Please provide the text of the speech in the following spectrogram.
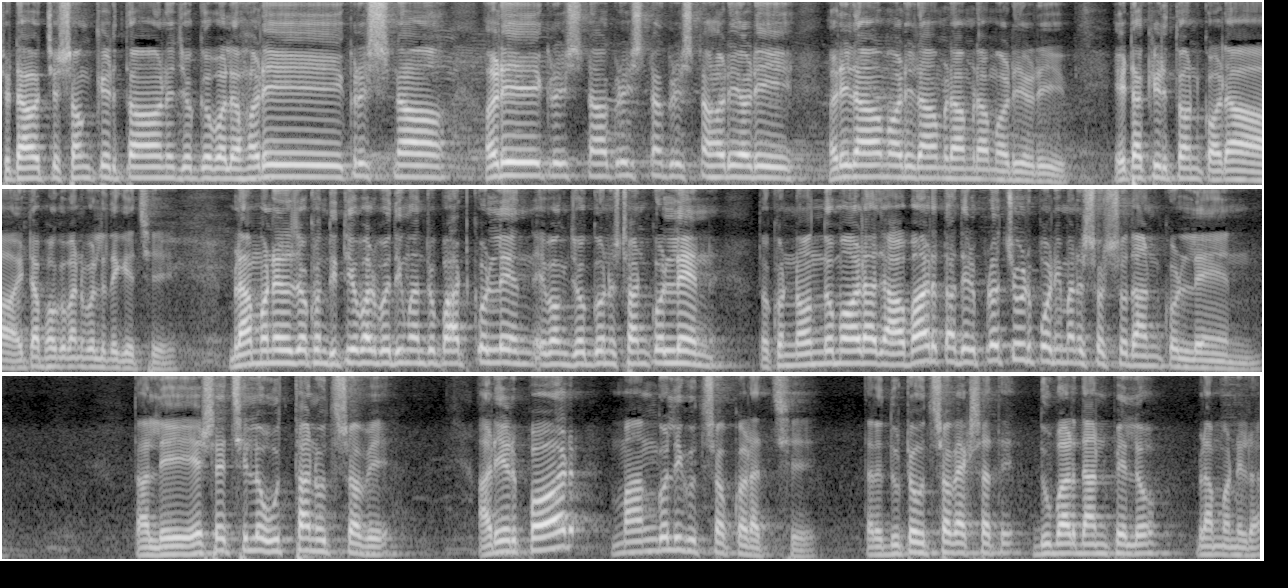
সেটা হচ্ছে সংকীর্তন যজ্ঞ বলে হরে কৃষ্ণ হরে কৃষ্ণ কৃষ্ণ কৃষ্ণ, হরে হরে হরে রাম হরে রাম রাম রাম, হরে হরে। এটা কীর্তন করা, এটা ভগবান বলে দেখেছে। ব্রাহ্মণেরা যখন দ্বিতীয়বার বৈদিক মন্ত্র পাঠ করলেন এবং যজ্ঞ অনুষ্ঠান করলেন, তখন নন্দ মহারাজ আবার তাদের প্রচুর পরিমাণে শস্য দান করলেন। তাহলে এসেছিল উত্থান উৎসবে, আর এরপর মাঙ্গলিক উৎসব করাচ্ছে। তাহলে দুটো উৎসব একসাথে, দুবার দান পেল ব্রাহ্মণেরা।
